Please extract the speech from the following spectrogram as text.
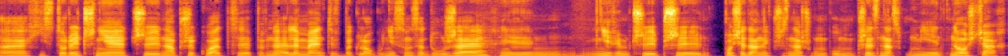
E, historycznie, czy na przykład e, pewne elementy w backlogu nie są za duże. E, nie wiem, czy przy posiadanych przez nas, um, przez nas umiejętnościach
